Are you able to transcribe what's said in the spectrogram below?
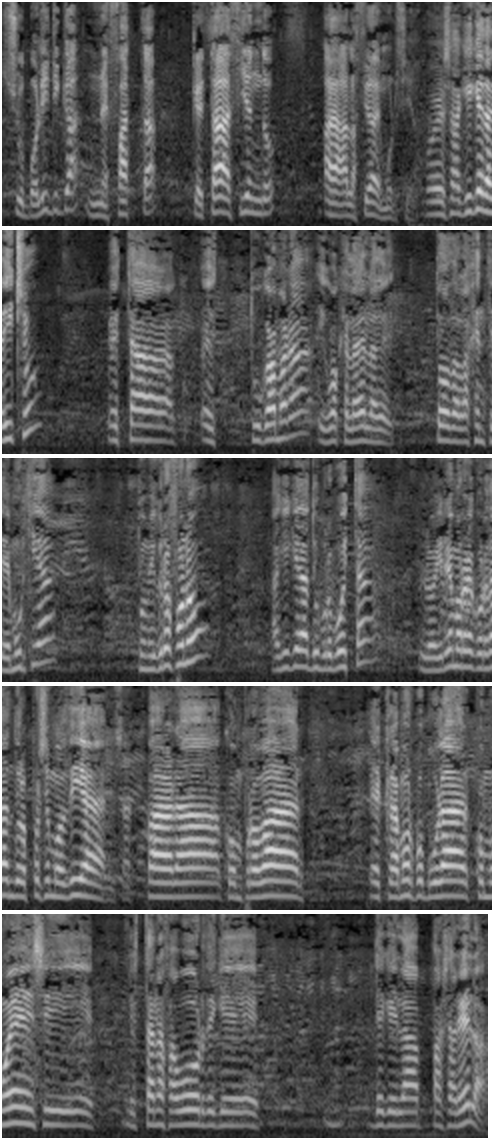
su política nefasta que está haciendo a la ciudad de Murcia. Pues aquí queda dicho. Esta es tu cámara, igual que la es la de toda la gente de Murcia. Tu micrófono. Aquí queda tu propuesta. Lo iremos recordando los próximos días Exacto. para comprobar el clamor popular como es, si están a favor de que de que la pasarela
